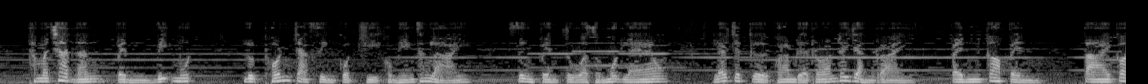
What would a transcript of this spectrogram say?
ๆธรรมชาตินั้นเป็นวิมุตติ หลุดพ้นจากสิ่งกดขี่ข่มเหงทั้งหลาย ซึ่งเป็นตัวสมมุติแล้ว แล้วจะเกิดความเดือดร้อนได้อย่างไร เป็นก็เป็น ตายก็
